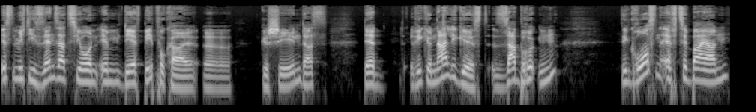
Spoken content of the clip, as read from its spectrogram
ist nämlich die Sensation im DFB-Pokal äh, geschehen, dass der Regionalligist Saarbrücken den großen FC Bayern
